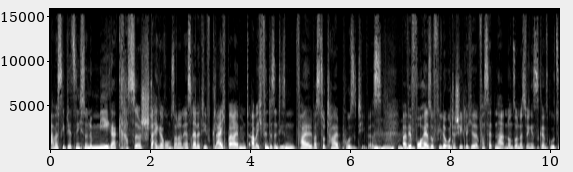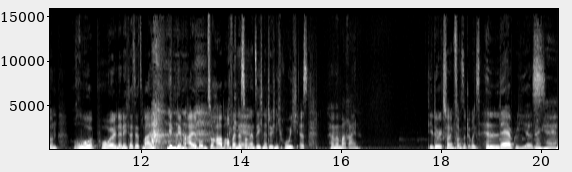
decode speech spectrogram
aber es gibt jetzt nicht so eine mega krasse Steigerung, sondern er ist relativ gleichbleibend. Aber ich finde es in diesem Fall was total Positives, weil wir vorher so viele unterschiedliche Facetten hatten und so. Und deswegen ist es ganz gut, so ein Ruhepol, nenne ich das jetzt mal, in dem Album zu haben, auch wenn der Okay. Song an sich natürlich nicht ruhig ist. Hören wir mal rein. Die Lyrics von dem Song sind übrigens hilarious. Okay.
